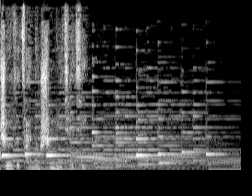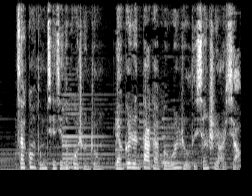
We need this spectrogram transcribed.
车子才能顺利前行。在共同前行的过程中，两个人大概会温柔的相视而笑。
